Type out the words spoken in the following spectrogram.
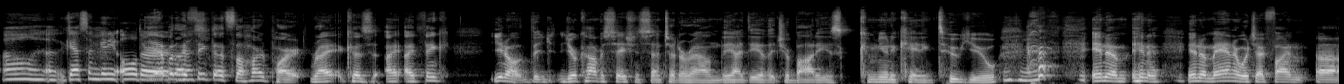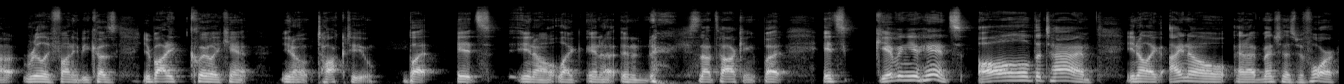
oh, I guess I'm getting older. Yeah, but I think that's the hard part, right? Because I, I think, you know, the, your conversation centered around the idea that your body is communicating to you Mm-hmm. in a in a in a manner which I find uh, really funny because your body clearly can't, you know, talk to you, but it's you know like in a in a it's not talking, but it's giving you hints all the time. You know, like I know, and I've mentioned this before,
